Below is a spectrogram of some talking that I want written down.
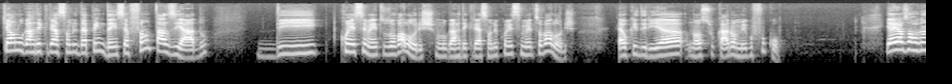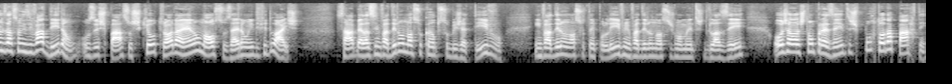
que é um lugar de criação de dependência fantasiado de conhecimentos ou valores, um lugar de criação de conhecimentos ou valores. É o que diria nosso caro amigo Foucault. E aí as organizações invadiram os espaços que outrora eram nossos, eram individuais. Sabe? Elas invadiram o nosso campo subjetivo, invadiram o nosso tempo livre, invadiram nossos momentos de lazer. Hoje elas estão presentes por toda parte,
